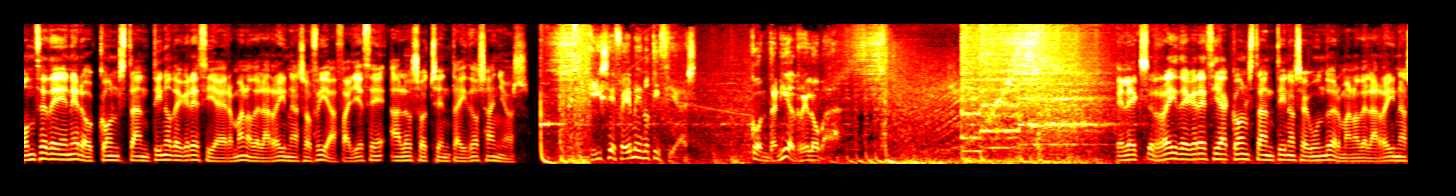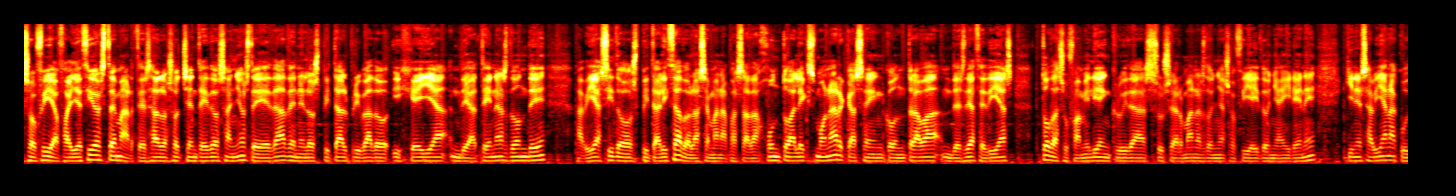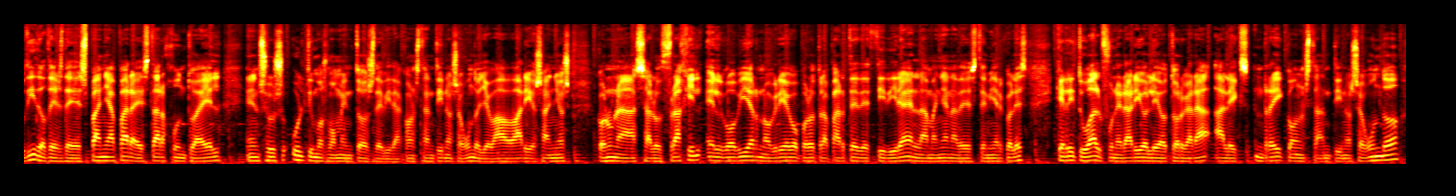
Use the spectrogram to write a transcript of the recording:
11 de enero, Constantino de Grecia, hermano de la reina Sofía, fallece a los 82 años. ISFM Noticias, con Daniel Relova. El ex rey de Grecia, Constantino II, hermano de la reina Sofía, falleció este martes a los 82 años de edad en el hospital privado Igeia de Atenas, donde había sido hospitalizado la semana pasada. Junto al ex monarca se encontraba desde hace días toda su familia, incluidas sus hermanas Doña Sofía y Doña Irene, quienes habían acudido desde España para estar junto a él en sus últimos momentos de vida. Constantino II llevaba varios años con una salud frágil. El gobierno gobierno griego, por otra parte, decidirá en la mañana de este miércoles qué ritual funerario le otorgará al ex rey Constantino II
